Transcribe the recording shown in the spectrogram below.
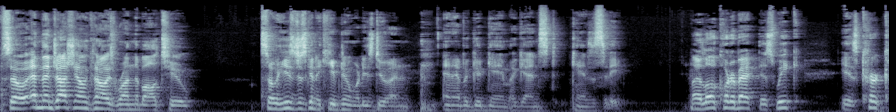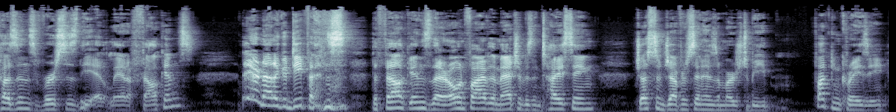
So, and then Josh Allen can always run the ball too. So he's just going to keep doing what he's doing and have a good game against Kansas City. My low quarterback this week is Kirk Cousins versus the Atlanta Falcons. They are not a good defense. The Falcons, they're 0 5. The matchup is enticing. Justin Jefferson has emerged to be fucking crazy.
